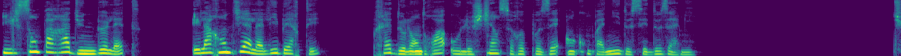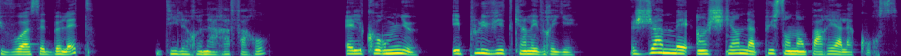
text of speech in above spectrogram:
il s'empara d'une belette et la rendit à la liberté, près de l'endroit où le chien se reposait en compagnie de ses deux amis. Tu vois cette belette? dit le renard à Pharaon. Elle court mieux et plus vite qu'un lévrier. Jamais un chien n'a pu s'en emparer à la course.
